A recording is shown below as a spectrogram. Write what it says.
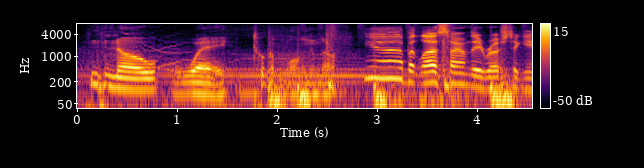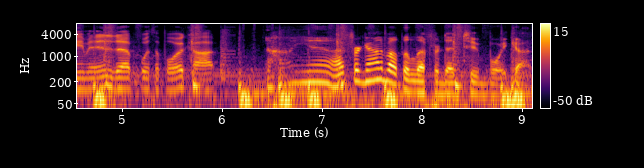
no way. Took them long enough. Yeah, but last time they rushed a game, it ended up with a boycott. Oh yeah, I forgot about the Left 4 Dead 2 boycott.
